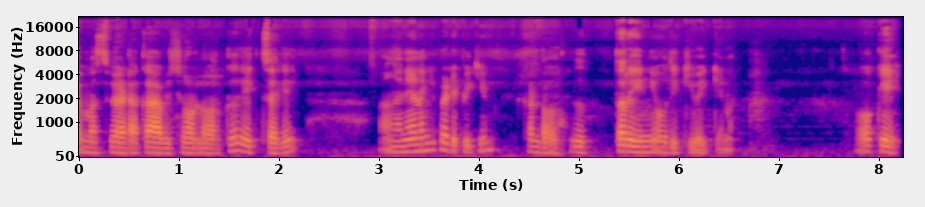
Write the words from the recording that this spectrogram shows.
എം എസ് വേഡൊക്കെ ആവശ്യമുള്ളവർക്ക് എക്സൽ അങ്ങനെയാണെങ്കിൽ പഠിപ്പിക്കും. കണ്ടോ? ഇത് ഇത്ര ഇനി ഒതുക്കി വയ്ക്കണം. ഓക്കെ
